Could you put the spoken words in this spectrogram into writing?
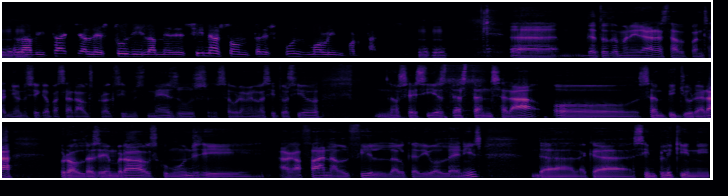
Uh. -huh. L'habitatge, l'estudi i la medicina són tres punts molt importants. Uh -huh. Uh, de tota manera, ara estava pensant, jo no sé què passarà els pròxims mesos. Segurament la situació no sé si es destensarà o s'empitjorarà però al desembre els comuns, i agafant el fil del que diu el Denis, de, de que s'impliquin i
